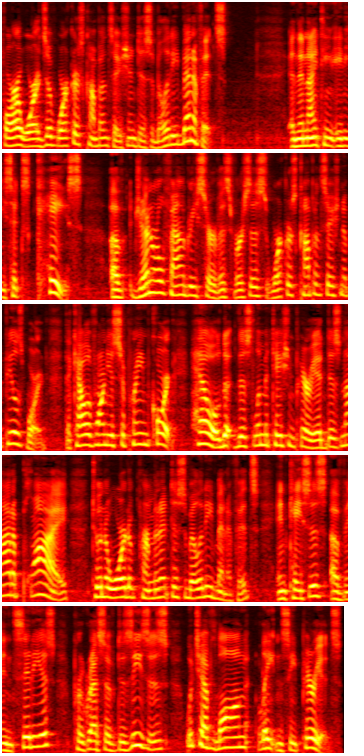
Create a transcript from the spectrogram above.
for awards of workers' compensation disability benefits. In the 1986 case of General Foundry Service versus Workers' Compensation Appeals Board. The California Supreme Court held this limitation period does not apply to an award of permanent disability benefits in cases of insidious progressive diseases which have long latency periods.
